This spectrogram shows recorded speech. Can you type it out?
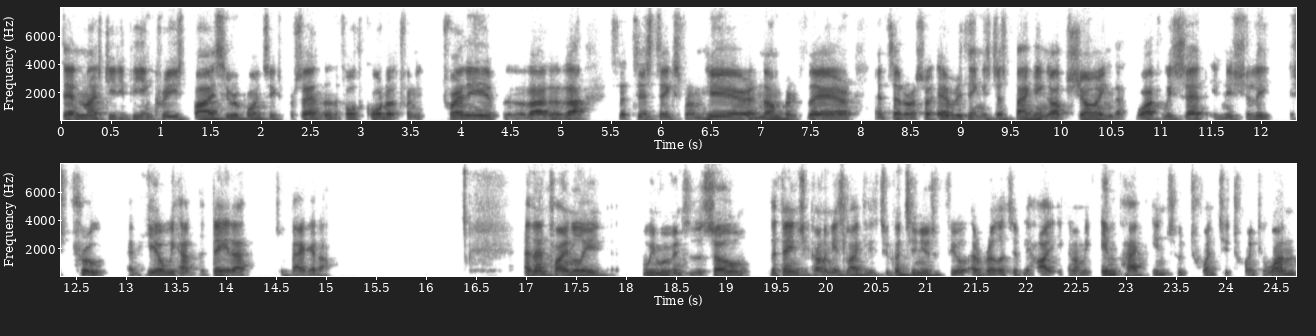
Denmark's GDP increased by 0.6% in the fourth quarter of 2020. Blah, blah, blah, Statistics from here and numbers there, etc. So everything is just backing up, showing that what we said initially is true. And here we have the data to back it up. And then finally, we move into the so the Danish economy is likely to continue to feel a relatively high economic impact into 2021.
